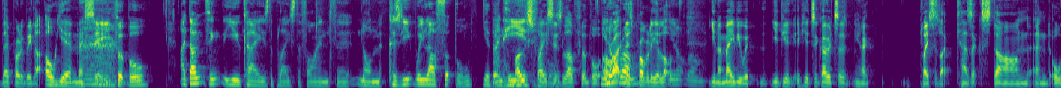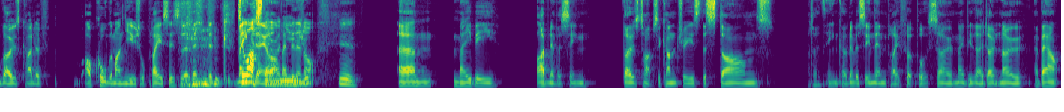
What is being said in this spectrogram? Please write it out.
They'd probably be like, Oh, yeah, Messi. Ah. Football? I don't think the UK is the place to find the non because we love football. Yeah, but and he most is places love football. You're All right, there's probably a lot You're of, not wrong. you know, maybe with, if, you, if you're to go to, you know, places like Kazakhstan and all those kind of, I'll call them unusual places. Then, then maybe us, they are, maybe they're not. Yeah. Um, maybe I've never seen those types of countries. The Stans, I don't think I've never seen them play football, so maybe they don't know about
